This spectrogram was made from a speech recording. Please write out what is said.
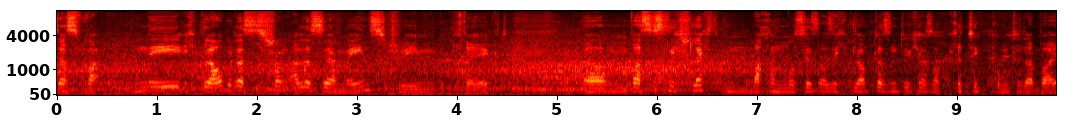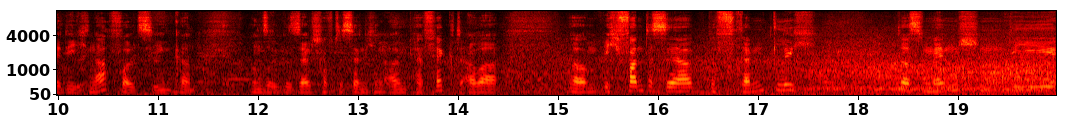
das war. Nee, ich glaube, das ist schon alles sehr Mainstream geprägt. Ähm, was es nicht schlecht machen muss jetzt. Also ich glaube, da sind durchaus auch Kritikpunkte dabei, die ich nachvollziehen kann. Unsere Gesellschaft ist ja nicht in allem perfekt, aber ähm, ich fand es sehr befremdlich, dass Menschen, die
